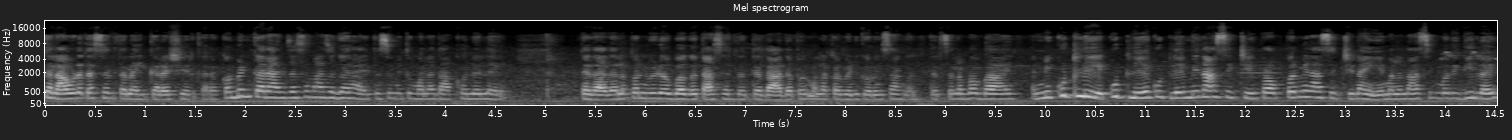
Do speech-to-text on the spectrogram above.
चला आवडत असेल तर लाईक करा शेअर करा. कमेंट करा आणि जसं माझं घर आहे तसं मी तुम्हाला दाखवलेलं आहे. त्या दादाला पण व्हिडिओ बघत असेल तर त्या दादा पण मला कमेंट करून सांगल. तर चला बाय आणि मी कुठली आहे कुठली आहे कुठली आहे मी नाशिकची प्रॉपर मी नाशिकची नाही आहे मला नाशिकमध्ये दिलंय.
